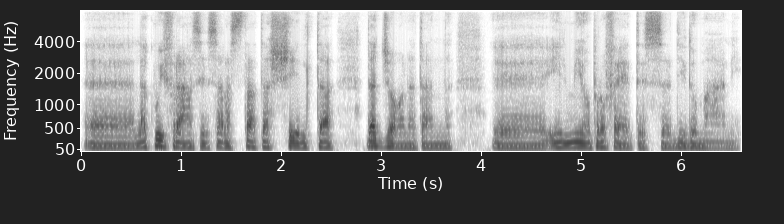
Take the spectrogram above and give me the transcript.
eh, la cui frase sarà stata scelta da Jonathan, eh, il mio profetes di domani.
